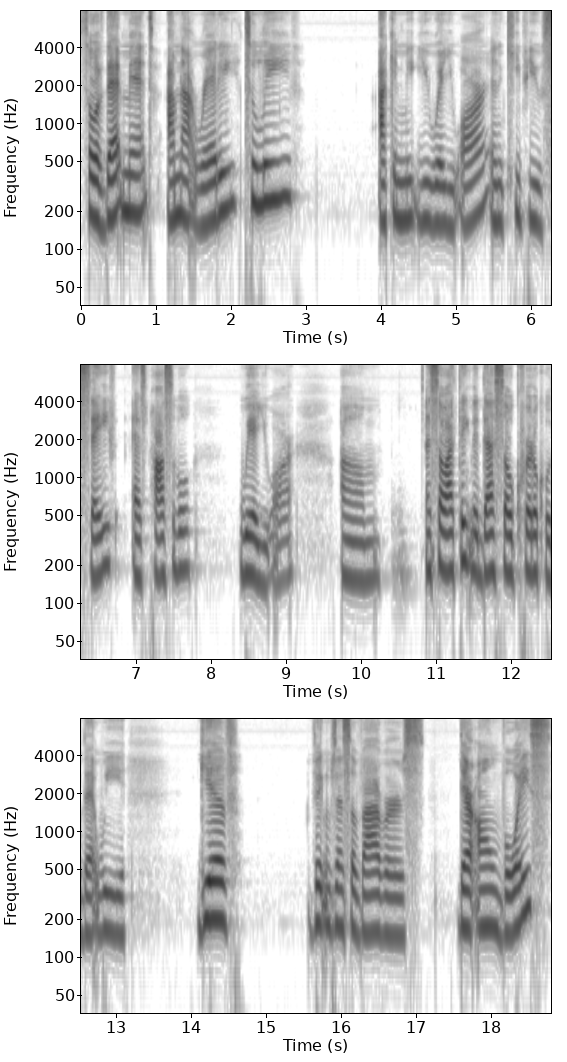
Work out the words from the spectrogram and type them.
So if that meant I'm not ready to leave, I can meet you where you are and keep you safe as possible where you are. Um, and so I think that that's so critical that we give victims and survivors their own voice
